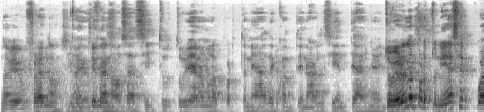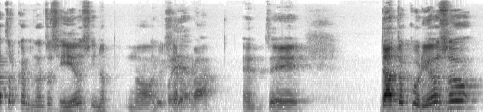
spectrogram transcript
no había un freno. ¿sí No entiendes? freno, o sea, sí tu- tuvieron la oportunidad de continuar el siguiente año. Tuvieron la les- oportunidad de hacer cuatro campeonatos seguidos y no, no, No lo hicieron. ¿va? Ent- eh, dato curioso,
